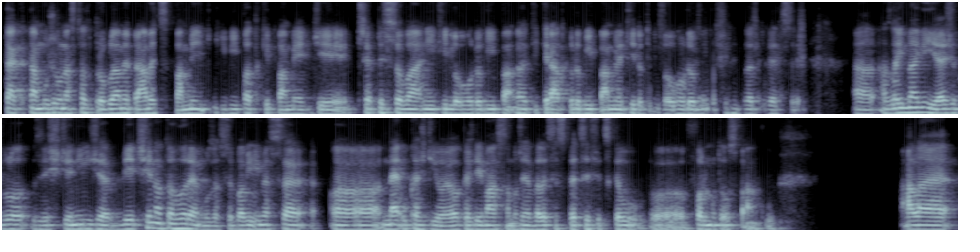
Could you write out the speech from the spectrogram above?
tak tam můžou nastat problémy právě s pamětí, výpadky paměti, přepisování té dlouhodobé, té krátkodobé paměti do těch dlouhodobých všechny ty věci. A zajímavé je, že bylo zjištěné, že většina toho REMu, zase bavíme se ne u každého, jo? každý má samozřejmě velice specifickou formu toho spánku, ale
